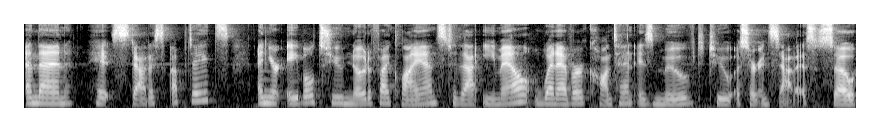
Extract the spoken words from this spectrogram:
and then hit status updates and you're able to notify clients to that email whenever content is moved to a certain status. So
